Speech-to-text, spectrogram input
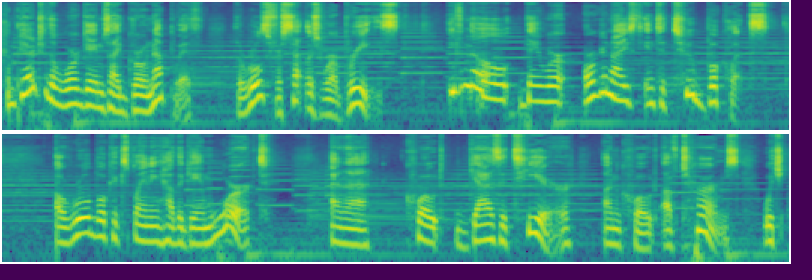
Compared to the war games I'd grown up with, the rules for Settlers were a breeze, even though they were organized into two booklets a rule book explaining how the game worked, and a quote, gazetteer, unquote, of terms, which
